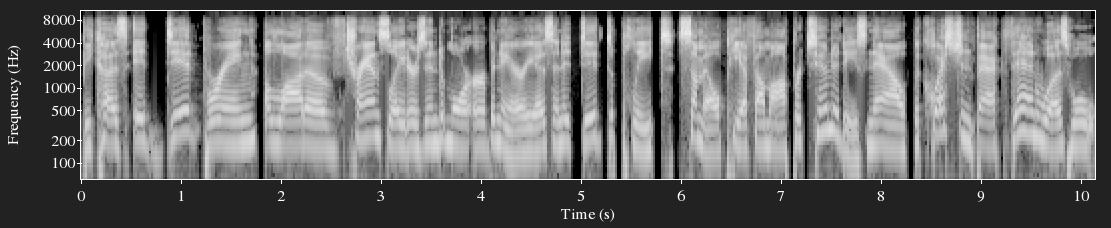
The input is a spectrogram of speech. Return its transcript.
because it did bring a lot of translators into more urban areas and it did deplete some LPFM opportunities. Now, the question back then was well,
